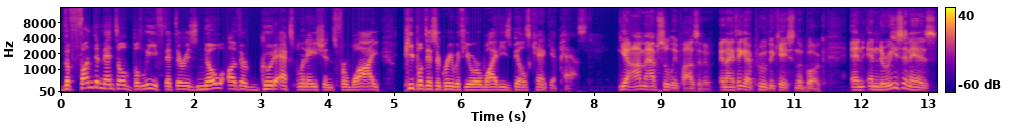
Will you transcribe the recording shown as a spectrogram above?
the fundamental belief that there is no other good explanations for why people disagree with you or why these bills can't get passed? Yeah, I'm absolutely positive. And I think I proved the case in the book. And and the reason is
